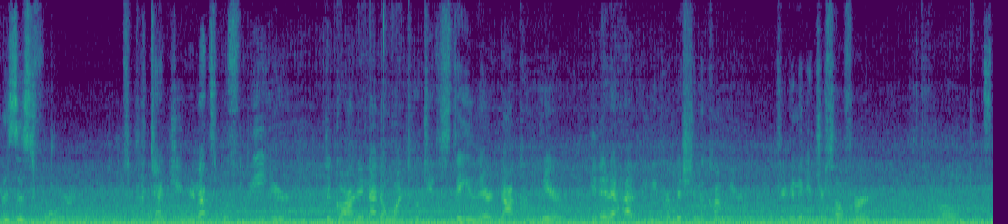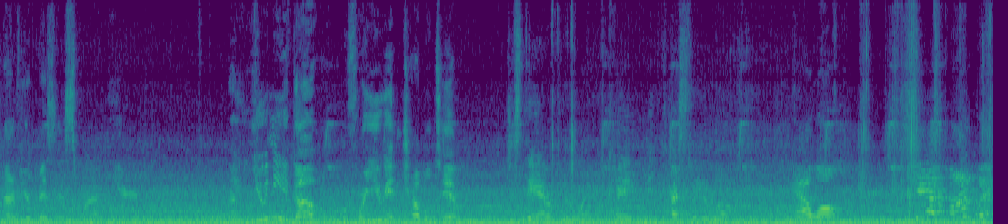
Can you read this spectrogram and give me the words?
This is for to protect you. You're not supposed to be here. The Guardian 901 told you to stay there, not come here. You didn't have any permission to come here. You're gonna get yourself hurt. Well, it's none of your business why I'm here. Now, you need to go before you get in trouble too. Just stay out of my way, okay? Leave Presley alone. Yeah, well, stay out of my way.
